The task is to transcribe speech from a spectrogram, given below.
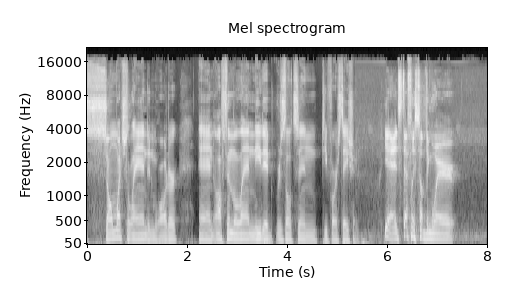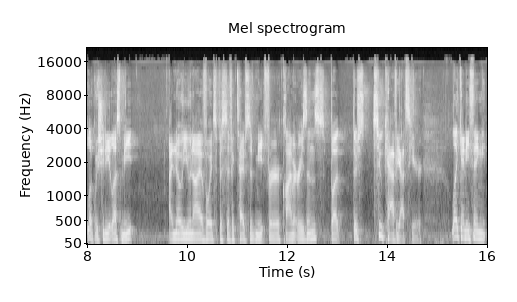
so much land and water, and often the land needed results in deforestation. Yeah, it's definitely something where, look, we should eat less meat. I know you and I avoid specific types of meat for climate reasons, but there's two caveats here. Like anything,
